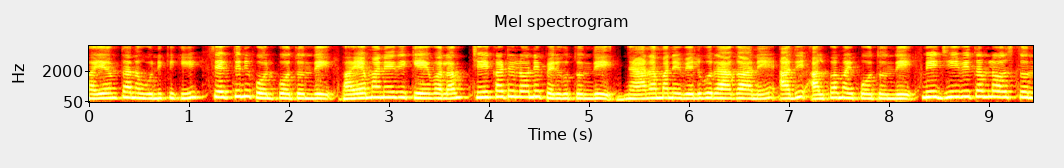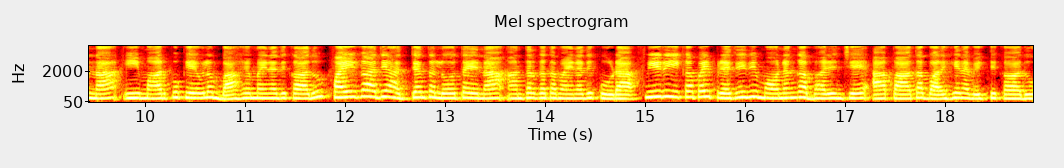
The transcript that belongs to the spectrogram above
భయం తన ఉనికికి శక్తిని కోల్పోతుంది. భయం అనేది కేవలం చీకటిలోనే పెరుగుతుంది. జ్ఞానం అనే వెలుగు రాగానే అది అల్పమైపోతుంది. మీ జీవితంలో వస్తున్న ఈ మార్పు కేవలం కేవలం బాహ్యమైనది కాదు పైగా అది అత్యంత లోతైన అంతర్గతమైనది కూడా. మీరు ఇకపై ప్రతిదీ మౌనంగా భరించే ఆ పాత బలహీన వ్యక్తి కాదు.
